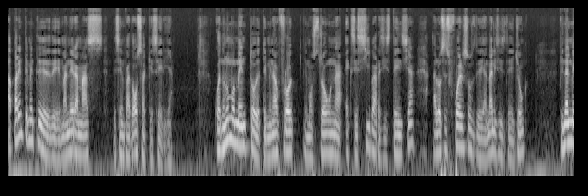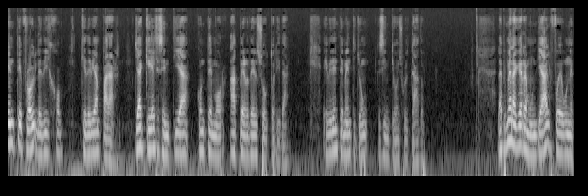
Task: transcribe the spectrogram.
aparentemente de manera más desenfadosa que seria. Cuando en un momento determinado Freud demostró una excesiva resistencia a los esfuerzos de análisis de Jung, finalmente Freud le dijo que debían parar, ya que él se sentía con temor a perder su autoridad. Evidentemente Jung se sintió insultado. La Primera Guerra Mundial fue un,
